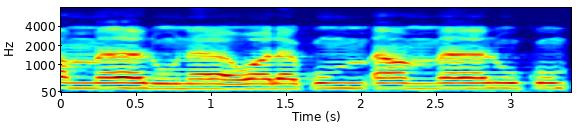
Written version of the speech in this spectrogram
أعمالنا ولكم أعمالكم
